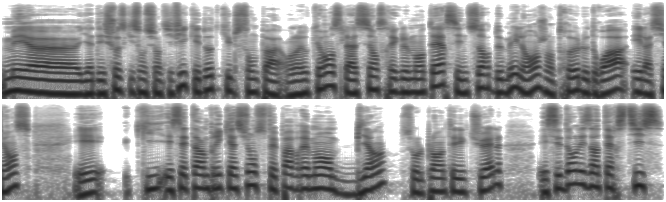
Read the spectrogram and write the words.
Mais euh, il y a des choses qui sont scientifiques et d'autres qui ne le sont pas. En l'occurrence, la science réglementaire, c'est une sorte de mélange entre le droit et la science. Et cette imbrication se fait pas vraiment bien sur le plan intellectuel. Et c'est dans les interstices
